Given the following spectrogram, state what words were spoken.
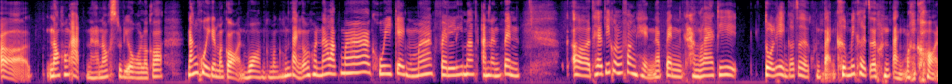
เอ่อนอกห้องอัดนะนอกสตูดิโอแล้วก็นั่งคุยกันมาก่อน warm กันมาคุณแต่งก็เป็นคนน่ารักมาก คุยเก่งมาก friendly มาก อันนั้นเป็นเอ่อเทปที่คุณผู้ฟังเห็นนะเป็นครั้งแรกที่ตัวลี่เองก็เจอคุณแต่งคือไม่เคยเจอคุณแต่งมาก่อน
